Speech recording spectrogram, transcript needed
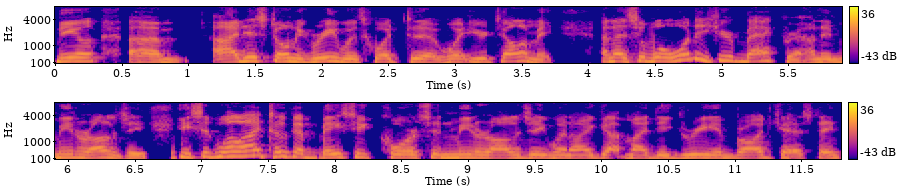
Neil, um, I just don't agree with what uh, what you're telling me. And I said, Well, what is your background in meteorology? He said, Well, I took a basic course in meteorology when I got my degree in broadcasting.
